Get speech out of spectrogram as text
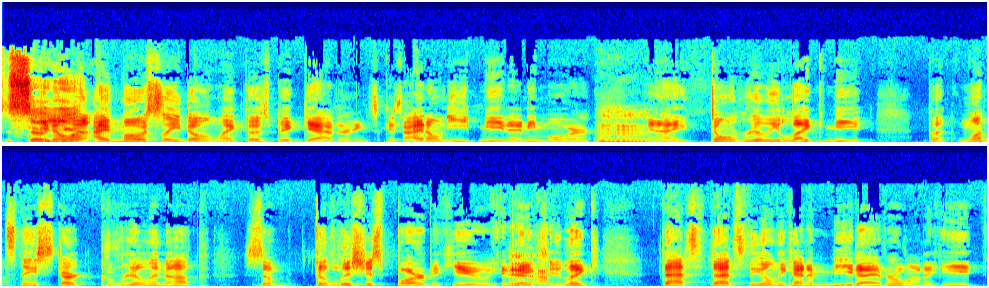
So you know what? I mostly don't like those big gatherings because I don't eat meat anymore, Mm-hmm. and I don't really like meat. But once they start grilling up some delicious barbecue, it Yeah. makes it like that's that's the only kind of meat I ever want to eat.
